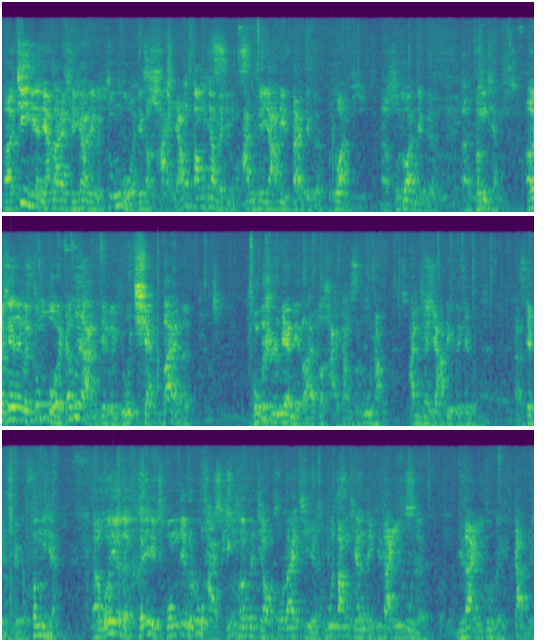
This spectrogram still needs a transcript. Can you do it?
呃，近些年来实际上这个中国这个海洋方向的这种安全压力在这个不断呃不断这个呃增强，而且这个中国仍然这个有潜在的同时面临来自海上和陆上安全压力的这种呃这种这个风险。呃，我觉得可以从这个陆海平衡的角度来解读当前的一带一路的一带一路的战略。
